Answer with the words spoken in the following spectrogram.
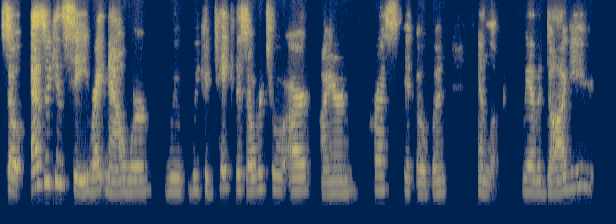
So as we can see right now, we're, we, we could take this over to our iron, press it open, and look, we have a doggy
